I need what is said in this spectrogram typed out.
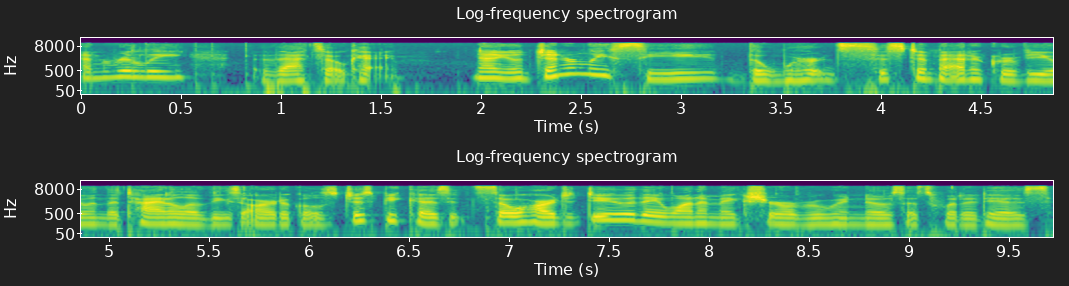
and really, that's okay. Now you'll generally see the word systematic review in the title of these articles just because it's so hard to do, they want to make sure everyone knows that's what it is.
